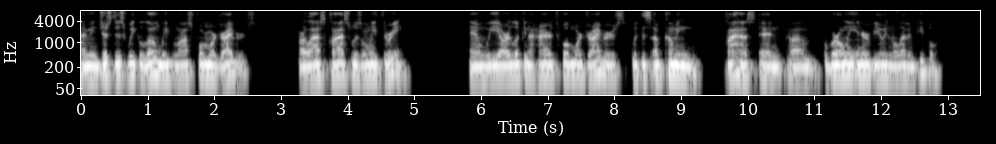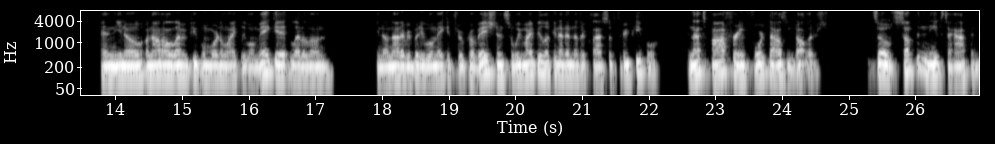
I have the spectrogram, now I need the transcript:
I mean, just this week alone, we've lost four more drivers. Our last class was only three. And we are looking to hire 12 more drivers with this upcoming class. And um, we're only interviewing 11 people and you know not all 11 people more than likely will make it let alone you know not everybody will make it through probation so we might be looking at another class of three people and that's offering $4000 so something needs to happen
